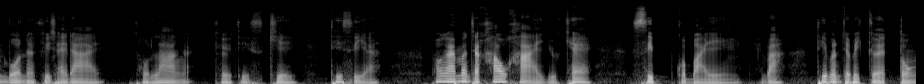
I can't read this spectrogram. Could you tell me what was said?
นบนน่ะคือใช้ได้ โซนล่างอะ คือที่คีย์ที่เสีย เพราะงั้นมันจะเข้าขายอยู่แค่ 10 กว่าใบเองเห็นปะที่มันจะไปเกิดตรง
